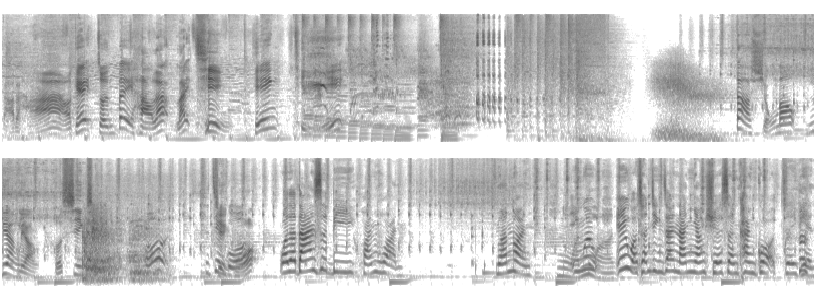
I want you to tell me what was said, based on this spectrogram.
答的哈。OK，准备好了，来，请听题。大熊猫亮亮和星星哦，是建国。我的答案是 B，缓缓，暖暖。暖因为因为我曾经在南洋学生看过这一篇，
